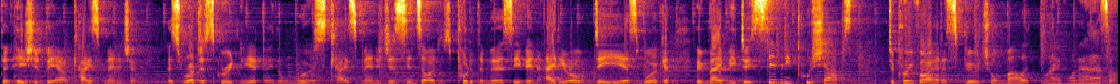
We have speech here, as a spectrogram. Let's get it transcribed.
that he should be our case manager, as Roger Scrutiny had been the worst case manager since I was put at the mercy of an 80 year old DES worker who made me do 70 push ups to prove I had a spiritual mullet. Like, what an asshole.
